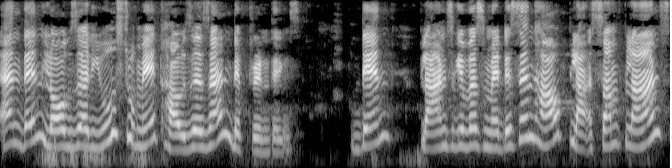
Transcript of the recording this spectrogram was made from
and then logs are used to make houses and different things. Then plants give us medicine how? Some plants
